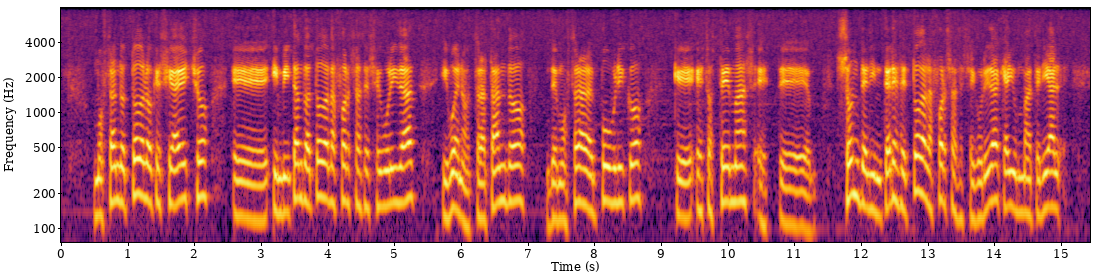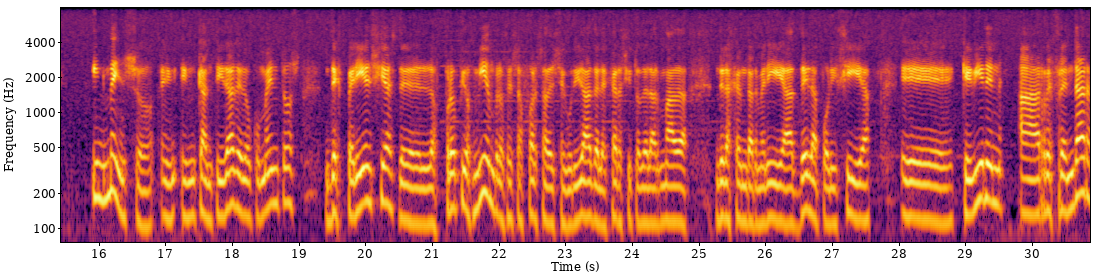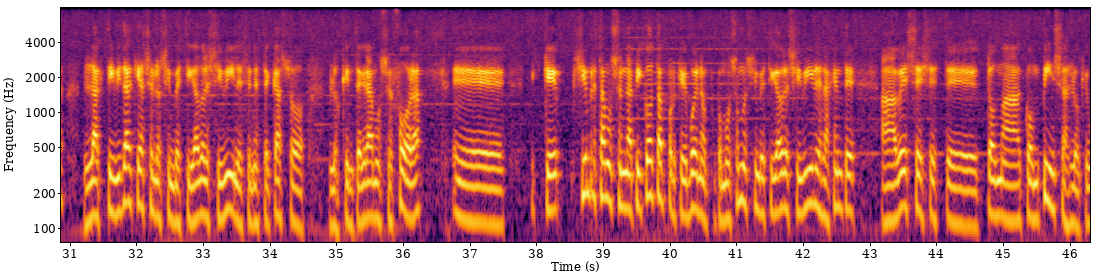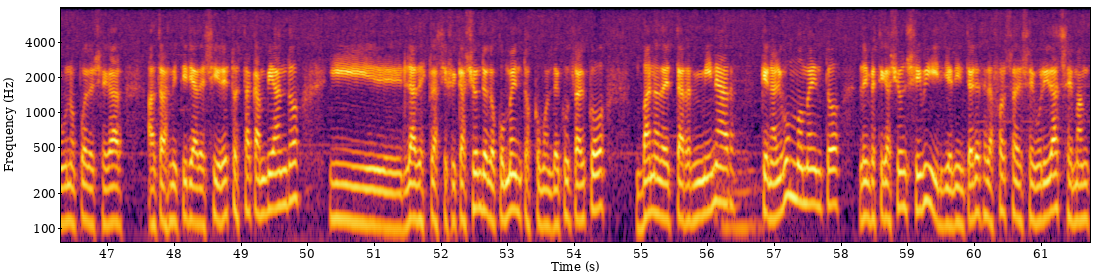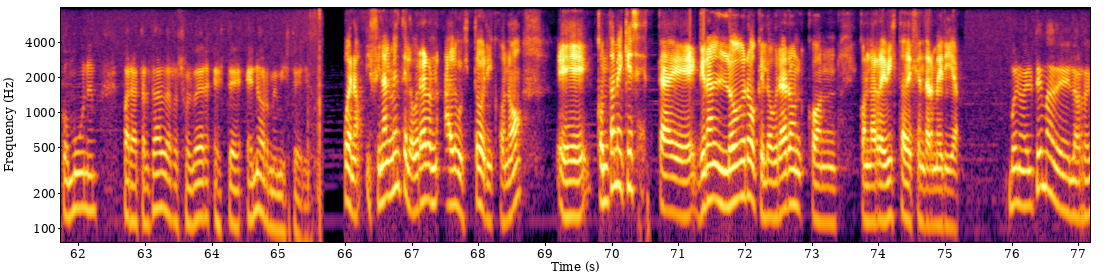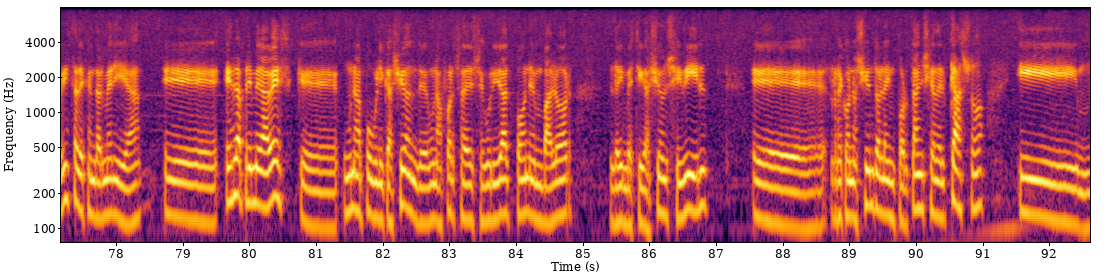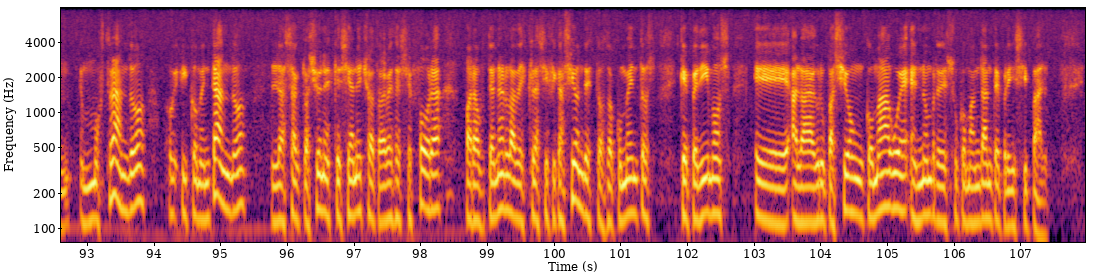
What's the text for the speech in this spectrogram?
mostrando todo lo que se ha hecho, eh, invitando a todas las fuerzas de seguridad y bueno, tratando de mostrar al público que estos temas este, son del interés de todas las fuerzas de seguridad, que hay un material inmenso en, cantidad de documentos, de experiencias de los propios miembros de esa fuerza de seguridad, del ejército, de la armada, de la gendarmería, de la policía, eh, que vienen a refrendar la actividad que hacen los investigadores civiles, en este caso los que integramos CEFORA, eh, que siempre estamos en la picota porque, bueno, como somos investigadores civiles, la gente a veces este, toma con pinzas lo que uno puede llegar a transmitir y a decir. Esto está cambiando y la desclasificación de documentos como el de Cutralco van a determinar que en algún momento la investigación civil y el interés de la fuerza de seguridad se mancomunen para tratar de resolver este enorme misterio. Bueno, y finalmente lograron algo histórico, ¿no? Eh, contame qué es este eh, gran logro que lograron con, la revista de Gendarmería. Bueno, el tema de la revista de Gendarmería eh, es la primera vez que una publicación de una fuerza de seguridad pone en valor la investigación civil, reconociendo la importancia del caso y mm, mostrando y comentando las actuaciones que se han hecho a través de Sephora para obtener la desclasificación de estos documentos que pedimos eh, a la agrupación Comahue en nombre de su comandante principal.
